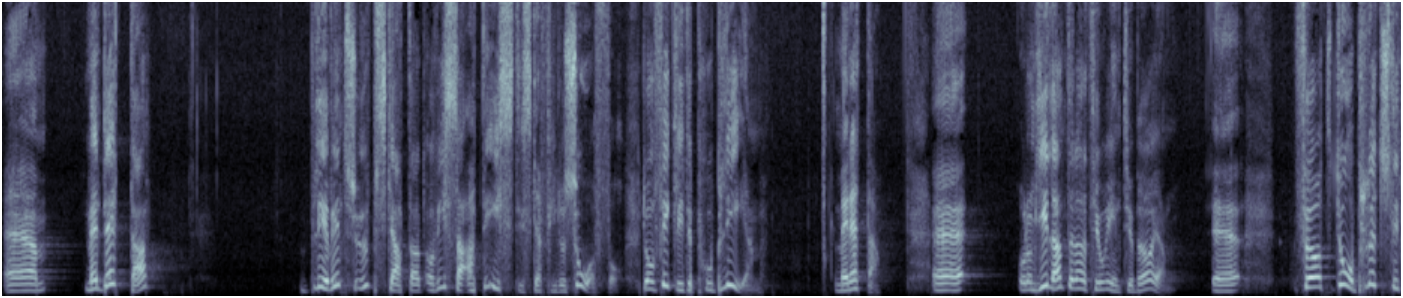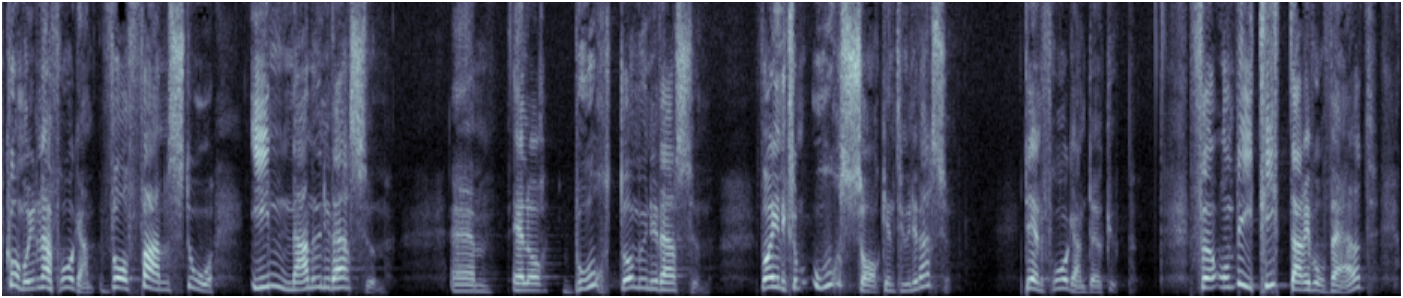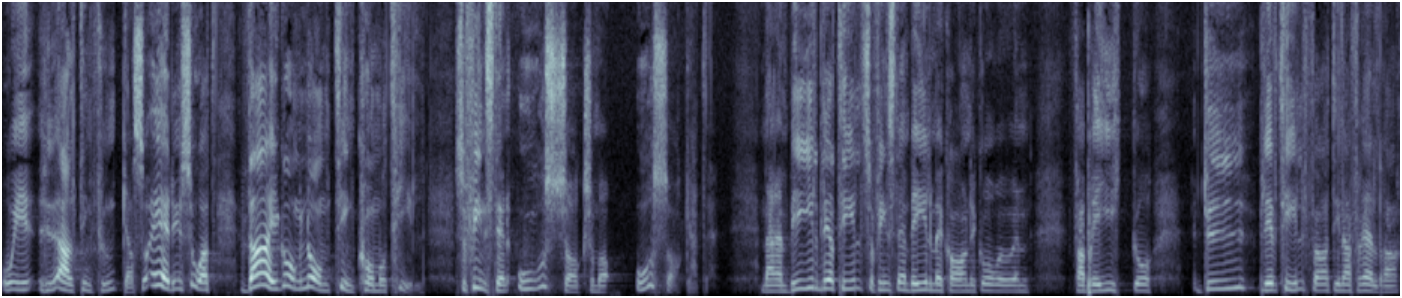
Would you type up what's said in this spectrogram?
Eh, men detta blev inte så uppskattat av vissa ateistiska filosofer. De fick lite problem med detta. Eh, och de gillade inte den här teorin till början. Eh, för att då plötsligt kommer den här frågan, vad fanns då innan universum? Eh, eller bortom universum? Vad är liksom orsaken till universum? Den frågan dök upp. För om vi tittar i vår värld och i hur allting funkar så är det ju så att varje gång någonting kommer till så finns det en orsak som har orsakat det. När en bil blir till så finns det en bilmekaniker och en fabrik. Och du blev till för att dina föräldrar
